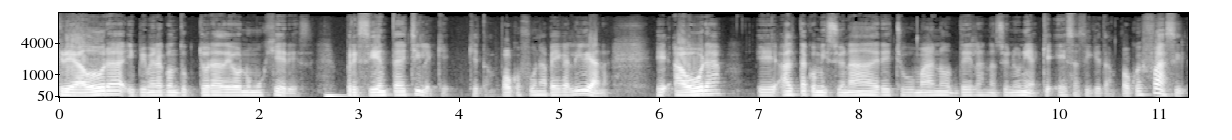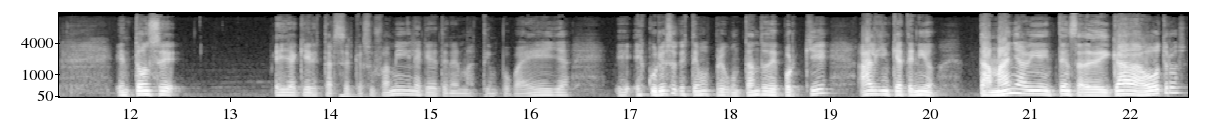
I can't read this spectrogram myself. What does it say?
creadora y primera conductora de ONU Mujeres, presidenta de Chile, que, que tampoco fue una pega liviana, eh, ahora eh, alta comisionada de derechos humanos de las Naciones Unidas, que esa sí que tampoco es fácil. Entonces, ella quiere estar cerca de su familia, quiere tener más tiempo para ella. es curioso que estemos preguntando de por qué alguien que ha tenido tamaña vida intensa dedicada a otros,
